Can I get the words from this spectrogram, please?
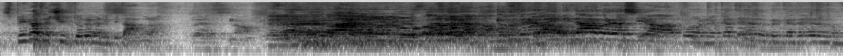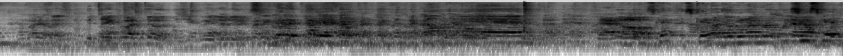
Spiegateci il teorema di Pitagora. No. Il teorema di Pitagora si ha con catenello per catenello. Più 3,14, quello lì. Eh, Cioè, oh, Scher- scher- si, scher-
